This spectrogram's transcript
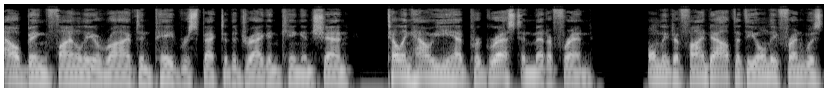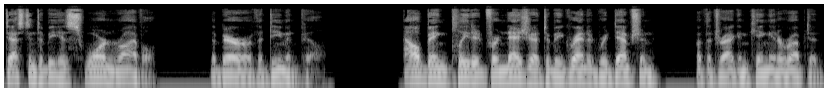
Ao Bing finally arrived and paid respect to the Dragon King and Shen, telling how he had progressed and met a friend, only to find out that the only friend was destined to be his sworn rival, the bearer of the demon pill. Ao Bing pleaded for Nezha to be granted redemption, but the Dragon King interrupted.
